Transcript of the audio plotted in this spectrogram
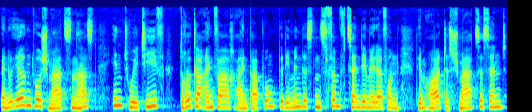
Wenn du irgendwo Schmerzen hast, intuitiv drücke einfach ein paar Punkte, die mindestens fünf Zentimeter von dem Ort des Schmerzes sind,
